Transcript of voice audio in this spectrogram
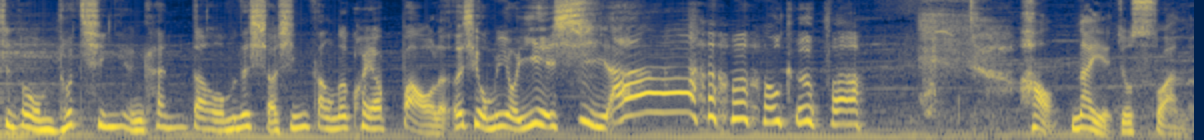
真的我们都亲眼看到，我们的小心脏都快要爆了，而且我们有夜戏啊，好可怕。好，那也就算了。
